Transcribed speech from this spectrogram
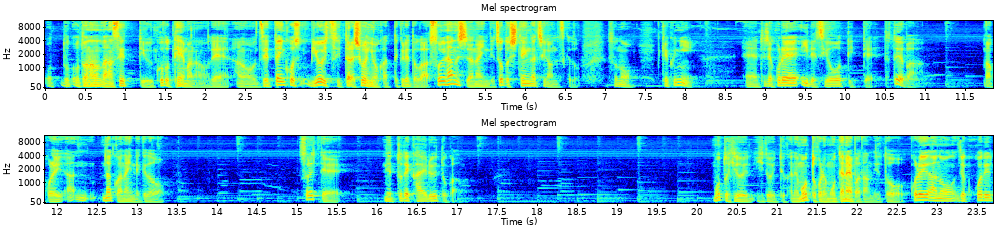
大人の男性っていうことテーマなのであの絶対にこう美容室行ったら商品を買ってくれとかそういう話じゃないんでちょっと視点が違うんですけどその逆に、えーとじゃあこれいいですよって言って例えばまあこれなくはないんだけどそれってネットで買えるとかもっとひどいひどいっていうかねもっとこれ持てないパターンで言うとこれあのじゃあここで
